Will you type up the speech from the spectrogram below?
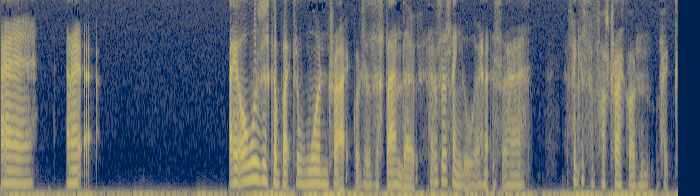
uh, and I, I always just come back to one track, which is a standout. And it's a single, and it's, uh, I think it's the first track on like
